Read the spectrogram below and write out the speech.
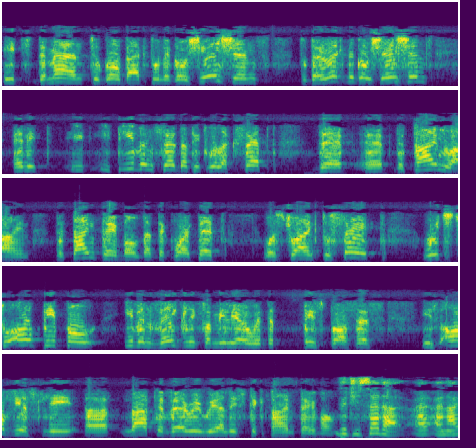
its demand to go back to negotiations, to direct negotiations, and it, it, it even said that it will accept the, uh, the timeline, the timetable that the quartet was trying to set, which to all people even vaguely familiar with the peace process is obviously uh, not a very realistic timetable. Did you say that? Uh, And I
